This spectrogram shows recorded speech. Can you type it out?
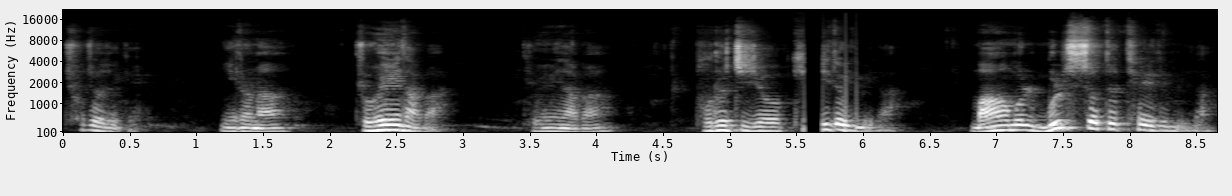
초저녁에 일어나 교회에 나가 교회에 나가 부르짖어 기도해야 됩니다. 마음을 물쏟듯 해야 됩니다.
